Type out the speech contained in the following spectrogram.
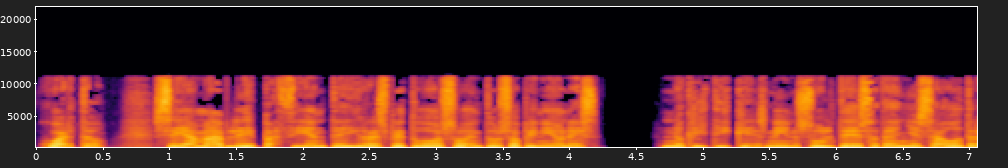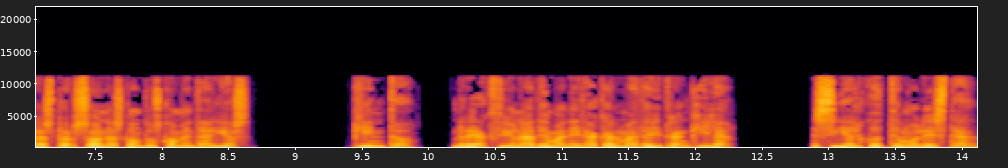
Cuarto, sé amable, paciente y respetuoso en tus opiniones. No critiques ni insultes o dañes a otras personas con tus comentarios. Quinto, Reacciona de manera calmada y tranquila. Si algo te molesta,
